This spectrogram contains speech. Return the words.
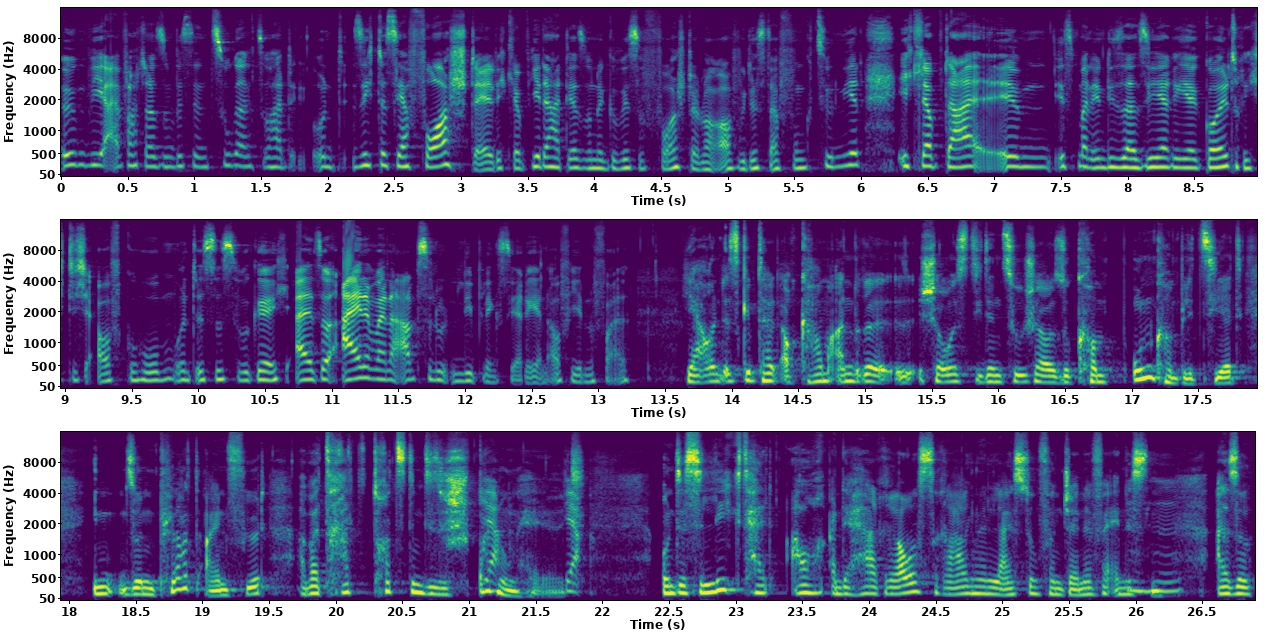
irgendwie einfach da so ein bisschen Zugang zu hat und sich das ja vorstellt. Ich glaube, jeder hat ja so eine gewisse Vorstellung auch, wie das da funktioniert. Ich glaube, da ähm, ist man in dieser Serie goldrichtig aufgehoben und es ist wirklich, also eine meiner absoluten Lieblingsserien auf jeden Fall. Ja, und es gibt halt auch kaum andere äh, Shows, die den Zuschauer so kom unkompliziert in so einen Plot einführt, aber tr trotzdem diese Spannung Ja, hält. ja. Und es liegt halt auch an der herausragenden Leistung von Jennifer Aniston. Mhm. Also,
